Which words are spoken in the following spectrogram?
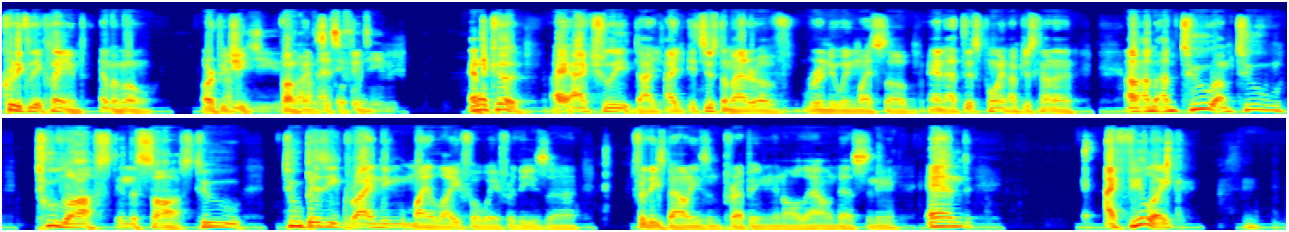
critically acclaimed MMO RPG, Final, Fantasy 14. And I could. I actually, I, I, it's just a matter of renewing my sub. And at this point, I'm just kind of, I'm, I'm too, I'm too, too lost in the sauce. Too, too busy grinding my life away for these, uh, for these bounties and prepping and all that on Destiny. And I feel like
